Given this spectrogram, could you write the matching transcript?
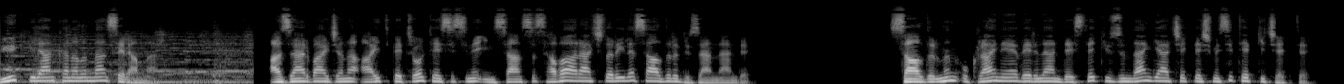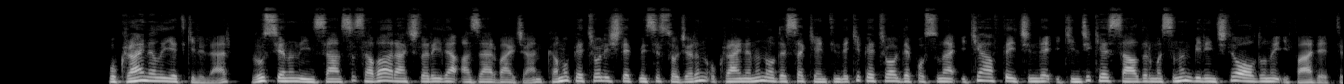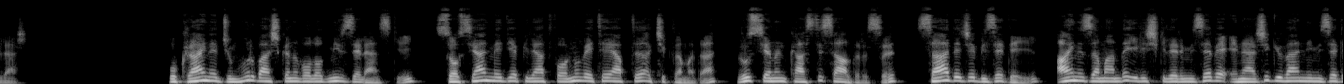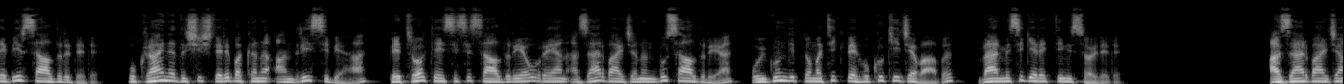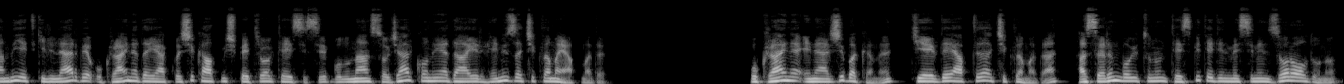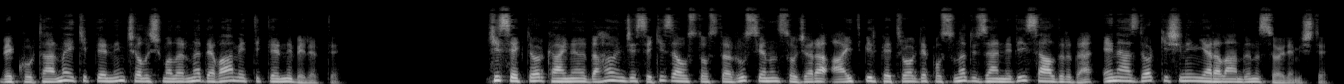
Büyük Plan kanalından selamlar. Azerbaycan'a ait petrol tesisine insansız hava araçlarıyla saldırı düzenlendi. Saldırının Ukrayna'ya verilen destek yüzünden gerçekleşmesi tepki çekti. Ukraynalı yetkililer, Rusya'nın insansız hava araçlarıyla Azerbaycan Kamu Petrol İşletmesi Socar'ın Ukrayna'nın Odessa kentindeki petrol deposuna iki hafta içinde ikinci kez saldırmasının bilinçli olduğunu ifade ettiler. Ukrayna Cumhurbaşkanı Volodymyr Zelenski, sosyal medya platformu VT yaptığı açıklamada, Rusya'nın kasti saldırısı, sadece bize değil, aynı zamanda ilişkilerimize ve enerji güvenliğimize de bir saldırı dedi. Ukrayna Dışişleri Bakanı Andriy Sibiha, petrol tesisi saldırıya uğrayan Azerbaycan'ın bu saldırıya, uygun diplomatik ve hukuki cevabı, vermesi gerektiğini söyledi. Azerbaycanlı yetkililer ve Ukrayna'da yaklaşık 60 petrol tesisi bulunan Socar konuya dair henüz açıklama yapmadı. Ukrayna Enerji Bakanı, Kiev'de yaptığı açıklamada, hasarın boyutunun tespit edilmesinin zor olduğunu ve kurtarma ekiplerinin çalışmalarına devam ettiklerini belirtti. İki sektör kaynağı daha önce 8 Ağustos'ta Rusya'nın Socar'a ait bir petrol deposuna düzenlediği saldırıda en az 4 kişinin yaralandığını söylemişti.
